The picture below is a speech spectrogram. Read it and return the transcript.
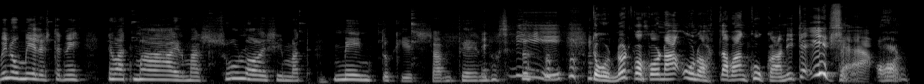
Minun mielestäni ne ovat maailman suloisimmat minttukissan pennut. niin. Tunnut kokonaan unohtavan, kuka niitä isä on.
